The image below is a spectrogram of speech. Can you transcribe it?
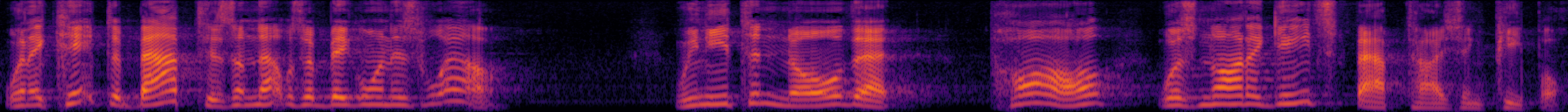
when it came to baptism, that was a big one as well. We need to know that Paul was not against baptizing people.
